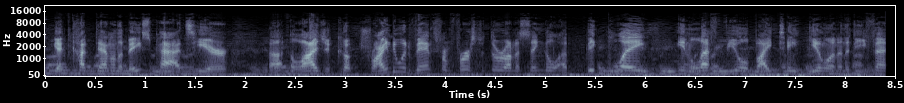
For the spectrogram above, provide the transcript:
get cut down on the base pads here. Uh, Elijah Cook trying to advance from first to third on a single. A big play in left field by Tate Gillen and the defense.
